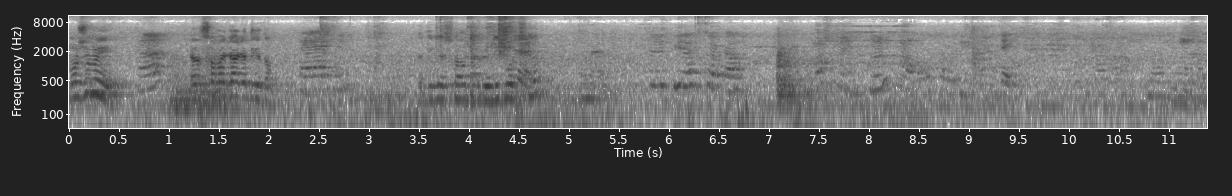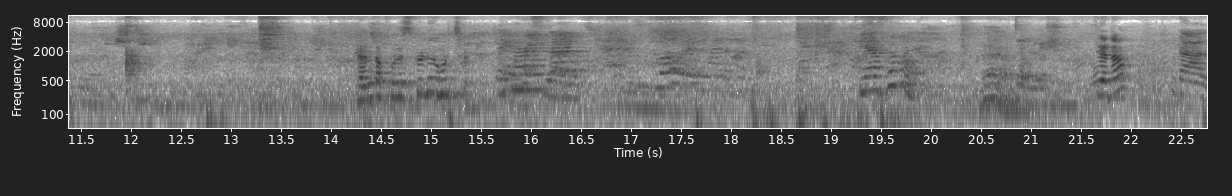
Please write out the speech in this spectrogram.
মৌসুমি হ্যাঁ? এদের সবাইকে আগে দিয়ে দাও। হ্যাঁ এদিকে সব রেডি করছে। ফ্যানটা ফুল স্পিডে ঘুরছে? পেঁয়াজ দেবো? কি এটা? ডাল।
